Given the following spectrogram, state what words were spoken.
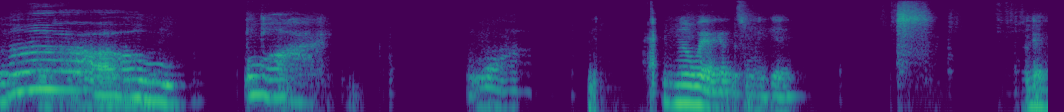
Oh, Why? No way I got this one again. Okay.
